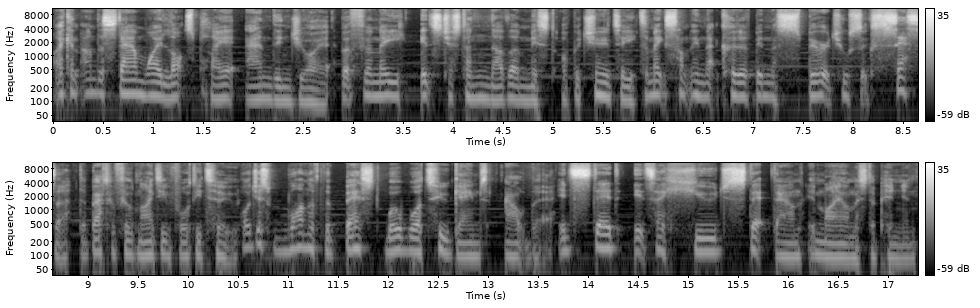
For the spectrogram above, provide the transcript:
I can understand why lots play it and enjoy it, but for me, it's just another missed opportunity to make something that could have been the spiritual successor to Battlefield 1942, or just one of the best World War II games out there. Instead, it's a huge huge step down in my honest opinion.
